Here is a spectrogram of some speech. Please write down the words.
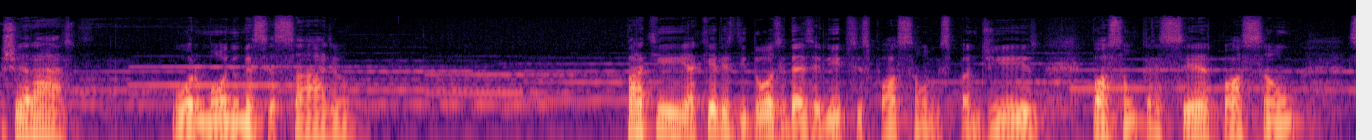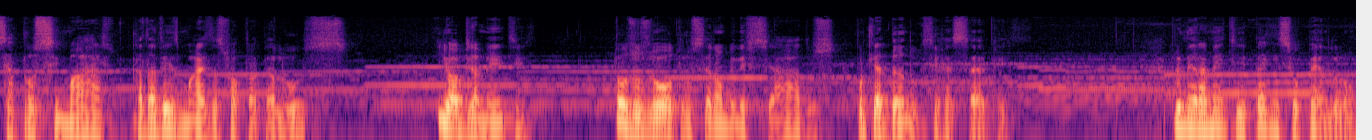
gerar o hormônio necessário para que aqueles de 12, 10 elipses possam expandir, possam crescer, possam se aproximar cada vez mais da sua própria luz. E, obviamente, todos os outros serão beneficiados, porque é dando que se recebe. Primeiramente, pegue em seu pêndulo,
